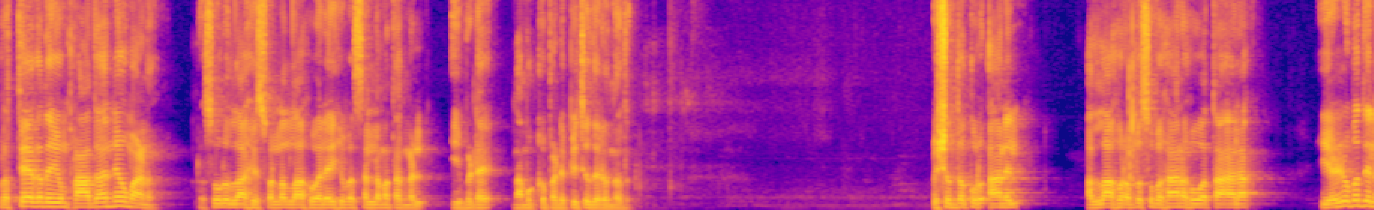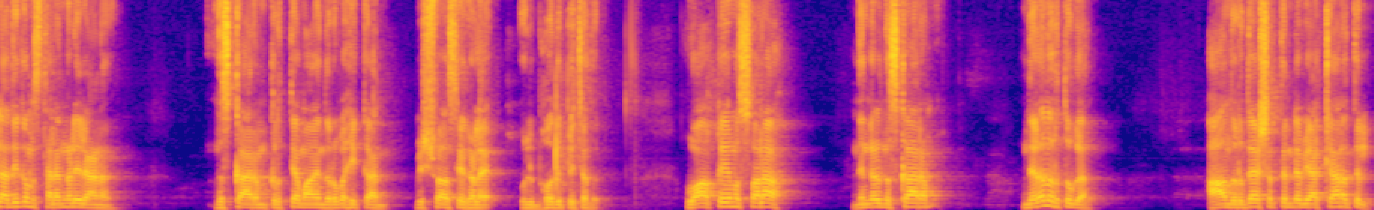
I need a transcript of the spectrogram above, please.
പ്രത്യേകതയും പ്രാധാന്യവുമാണ് റസൂലുല്ലാഹി സ്വല്ലല്ലാഹു അലൈഹി വസല്ലമ തങ്ങൾ ഇവിടെ നമുക്ക് പഠിപ്പിച്ചു തരുന്നത്. വിശുദ്ധ ഖുർആാനിൽ അള്ളാഹു റബ്ബ് സുബാനഹുവത്ത അല എഴുപതിലധികം സ്ഥലങ്ങളിലാണ് നിസ്കാരം കൃത്യമായി നിർവഹിക്കാൻ വിശ്വാസികളെ ഉത്ബോധിപ്പിച്ചത്. വാക്കേമുസ്വല നിങ്ങൾ നിസ്കാരം നിലനിർത്തുക. ആ നിർദ്ദേശത്തിന്റെ വ്യാഖ്യാനത്തിൽ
